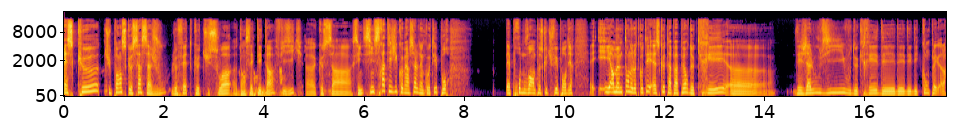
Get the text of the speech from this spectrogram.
Est-ce que tu penses que ça, ça joue le fait que tu sois dans cet état physique, euh, que ça, c'est une, stratégie commerciale d'un côté pour ben, promouvoir un peu ce que tu fais pour dire, et, en même temps de l'autre côté, est-ce que t'as pas peur de créer euh, des jalousies ou de créer des, des, des, complexes? Alors,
